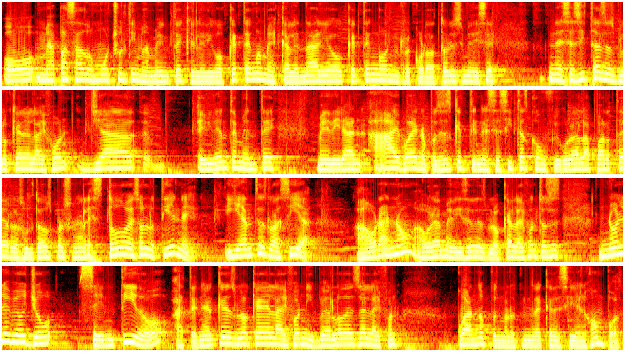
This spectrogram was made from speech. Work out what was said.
O me ha pasado mucho últimamente que le digo, ¿qué tengo en mi calendario? ¿Qué tengo en recordatorios? Y me dice, necesitas desbloquear el iPhone. Ya evidentemente me dirán, ay, bueno, pues es que necesitas configurar la parte de resultados personales. Todo eso lo tiene. Y antes lo hacía. Ahora no, ahora me dice desbloquear el iPhone. Entonces, no le veo yo sentido a tener que desbloquear el iPhone y verlo desde el iPhone cuando pues me lo tendrá que decir el HomePod.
